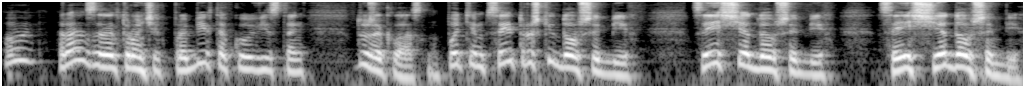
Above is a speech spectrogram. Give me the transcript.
Ой, раз електрончик пробіг таку відстань, дуже класно. Потім цей трошки довше біг, цей ще довше біг, цей ще довше біг.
